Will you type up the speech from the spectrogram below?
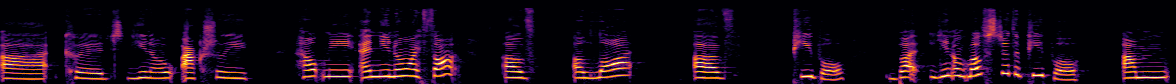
uh, could, you know, actually help me. And, you know, I thought of a lot of people, but, you know, most of the people, um,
